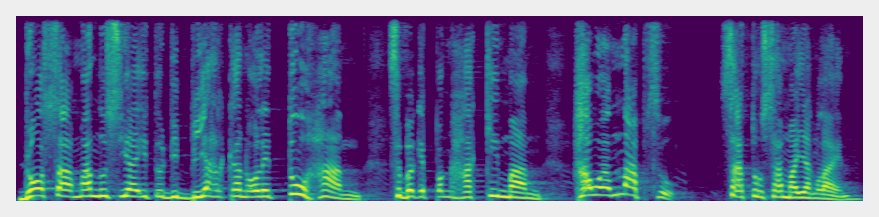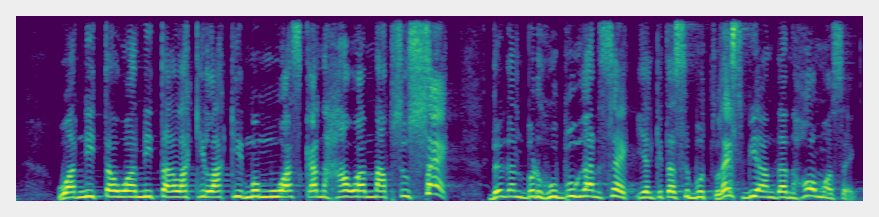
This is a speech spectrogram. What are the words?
Dosa manusia itu dibiarkan oleh Tuhan sebagai penghakiman hawa nafsu satu sama yang lain. Wanita-wanita laki-laki memuaskan hawa nafsu seks dengan berhubungan seks yang kita sebut lesbian dan homoseks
